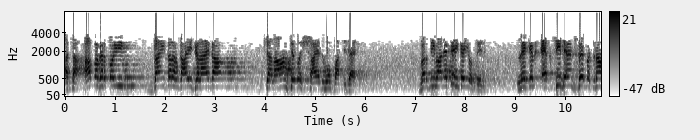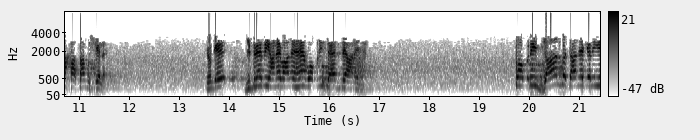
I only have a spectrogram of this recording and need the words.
اچھا اب اگر کوئی دائیں طرف گاڑی چلائے گا چلان سے تو شاید وہ بچ جائے۔ وردی والے کہیں کہیں ہوتے ہیں، لیکن ایکسیڈنٹ سے بچنا خاصا مشکل ہے۔ کیونکہ جتنے بھی آنے والے ہیں، وہ اپنی صحت پہ آ رہے ہیں۔ تو اپنی جان بچانے کے لیے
